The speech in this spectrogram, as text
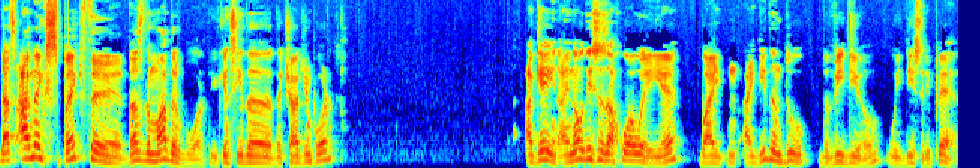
that's unexpected. That's the motherboard. You can see the the charging port. Again, I know this is a Huawei, yeah, but I, I didn't do the video with this repair.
